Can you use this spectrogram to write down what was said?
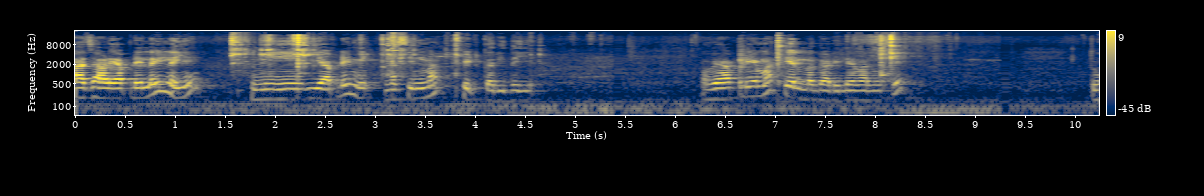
આ જાળે આપણે લઈ લઈએ ને એ આપણે મશીનમાં ફિટ કરી દઈએ. હવે આપણે એમાં તેલ લગાડી લેવાનું છે. તો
